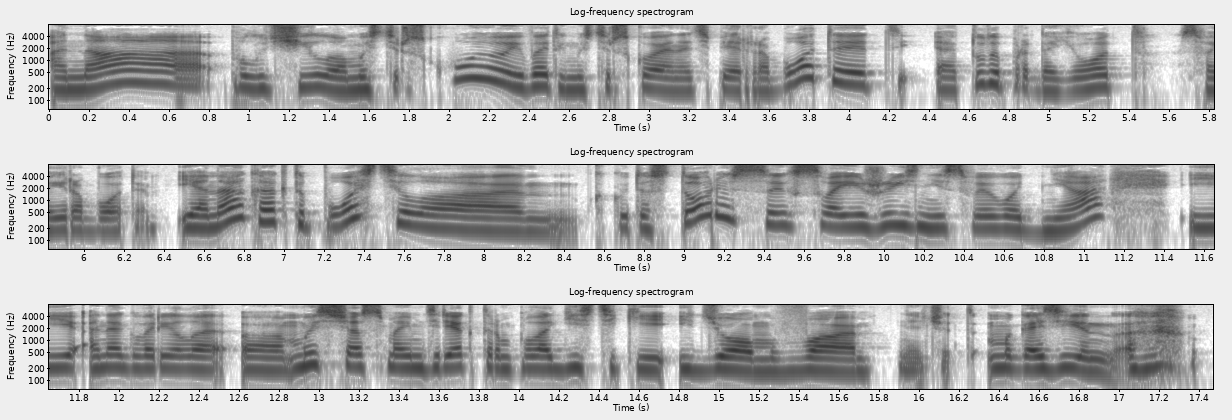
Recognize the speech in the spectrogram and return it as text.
она получила мастерскую, и в этой мастерской она теперь работает, работает, и оттуда продает свои работы. И она как-то постила какой-то сторис из своей жизни, своего дня, и она говорила, «Э, мы сейчас с моим директором по логистике идем в, значит, магазин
